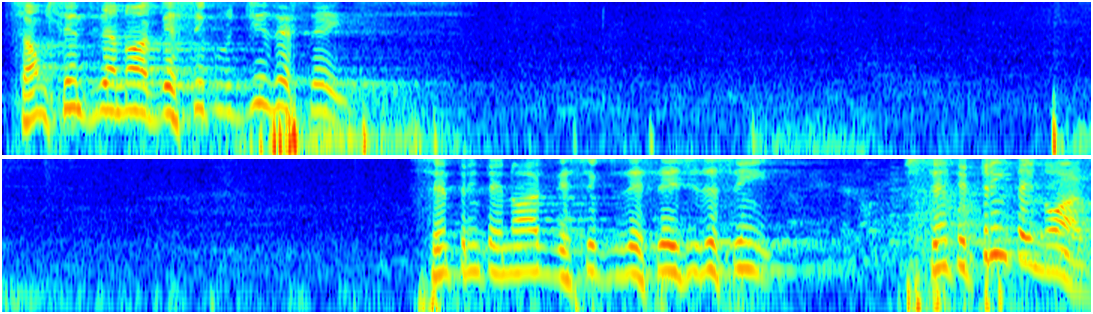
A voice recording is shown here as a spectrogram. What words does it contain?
Salmo 119, versículo 16. 139, versículo 16 diz assim: 139.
